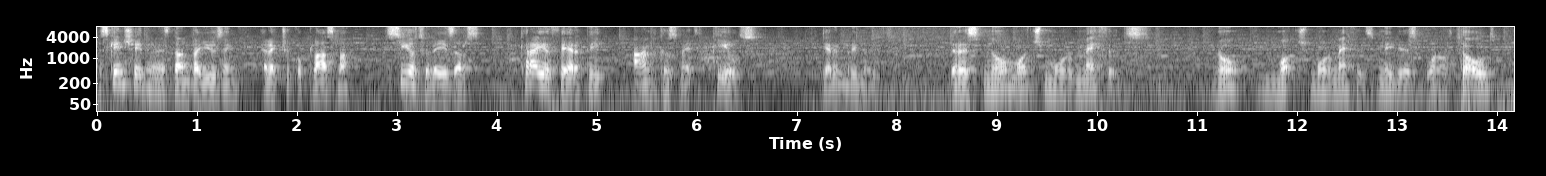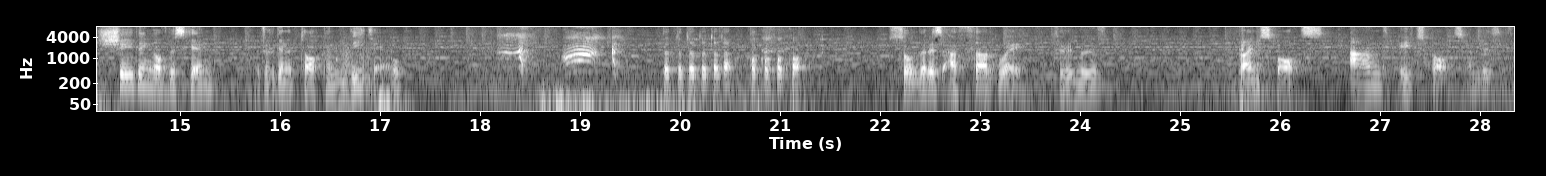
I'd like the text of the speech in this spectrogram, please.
The skin shading is done by using electrical plasma, CO2 lasers, cryotherapy and cosmetic peels. Get them removed. There is no much more methods, no much more methods, maybe there's one or two called shading of the skin, which we're going to talk in detail. So there is a third way to remove brown spots and age spots and this is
